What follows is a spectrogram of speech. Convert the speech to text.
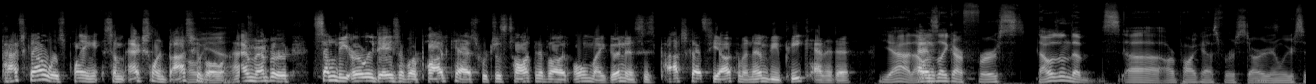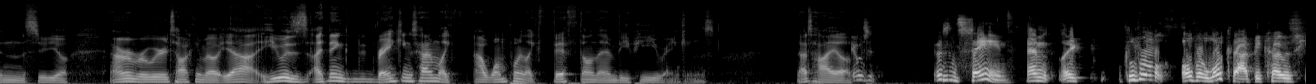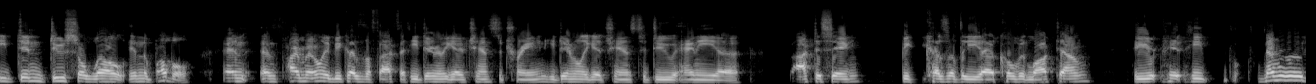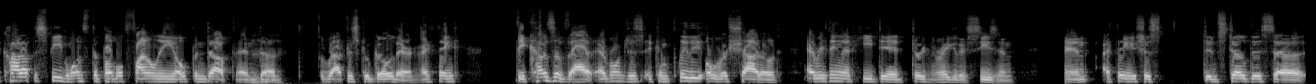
Pascal was playing some excellent basketball. Oh, yeah. I remember some of the early days of our podcast, which was talking about, oh my goodness, is Pascal Siakam an MVP candidate? Yeah, that and, was like our first. That was when the uh, our podcast first started, and we were sitting in the studio. I remember we were talking about yeah, he was I think the rankings had him like at one point like fifth on the MVP rankings. That's high up. It was it was insane. And like people overlook that because he didn't do so well in the bubble. And and primarily because of the fact that he didn't really get a chance to train, he didn't really get a chance to do any uh, practicing because of the uh, COVID lockdown. He, he, he never really caught up to speed once the bubble finally opened up and uh, mm-hmm. uh, the Raptors could go there. And I think because of that, everyone just it completely overshadowed everything that he did during the regular season, and I think it's just instilled this uh,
